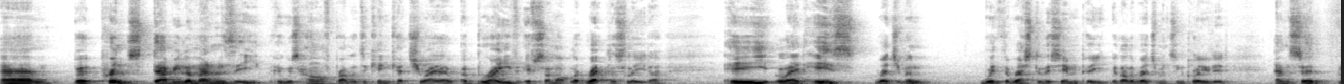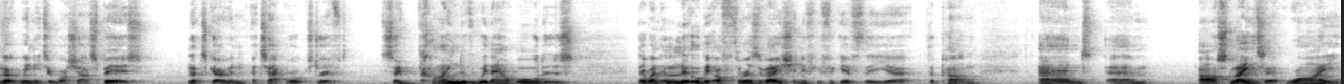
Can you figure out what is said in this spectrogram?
Um, But Prince Dabulamanzi, who was half brother to King Cetshwayo, a brave if somewhat reckless leader, he led his regiment with the rest of this impi, with other regiments included, and said, Look, we need to wash our spears. Let's go and attack Rorke's Drift. So, kind of without orders, they went a little bit off the reservation, if you forgive the, uh, the pun, and um, asked later why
